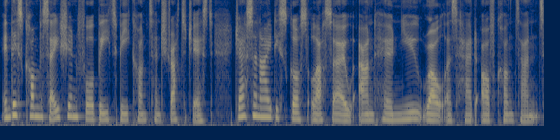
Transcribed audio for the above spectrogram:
In this conversation for B2B Content Strategist, Jess and I discuss Lasso and her new role as head of content.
